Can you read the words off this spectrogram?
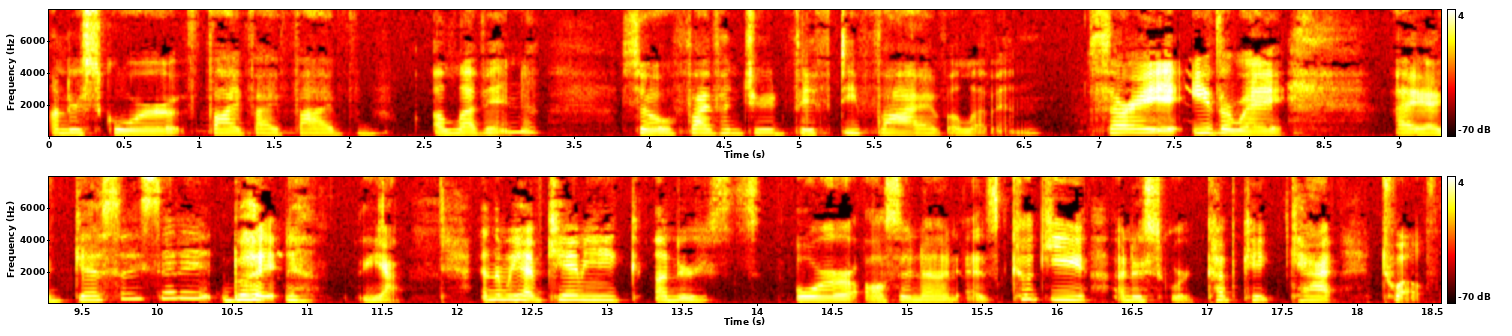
underscore 55511. So 55511. Sorry, either way. I, I guess I said it, but yeah. And then we have Cami under or also known as Cookie underscore Cupcake Cat 12.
